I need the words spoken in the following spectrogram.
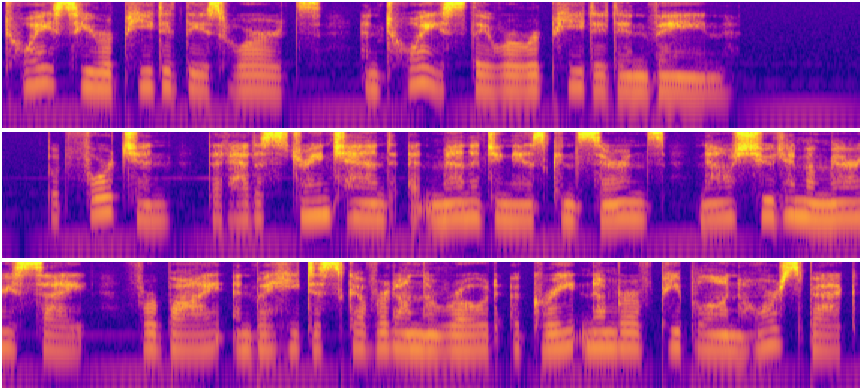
Twice he repeated these words, and twice they were repeated in vain. But fortune, that had a strange hand at managing his concerns, now shewed him a merry sight, for by and by he discovered on the road a great number of people on horseback,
